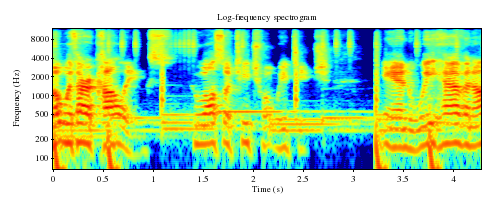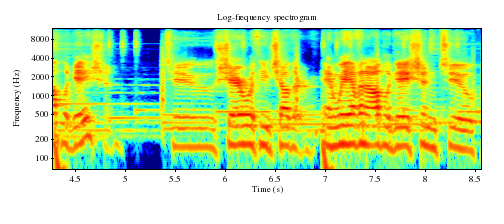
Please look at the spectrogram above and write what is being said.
but with our colleagues who also teach what we teach. And we have an obligation to share with each other. And we have an obligation to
